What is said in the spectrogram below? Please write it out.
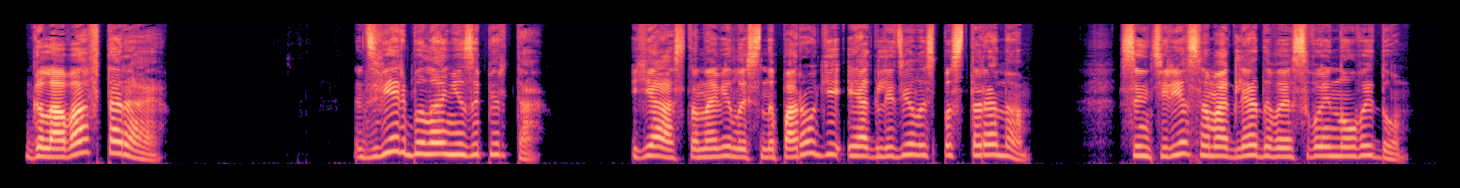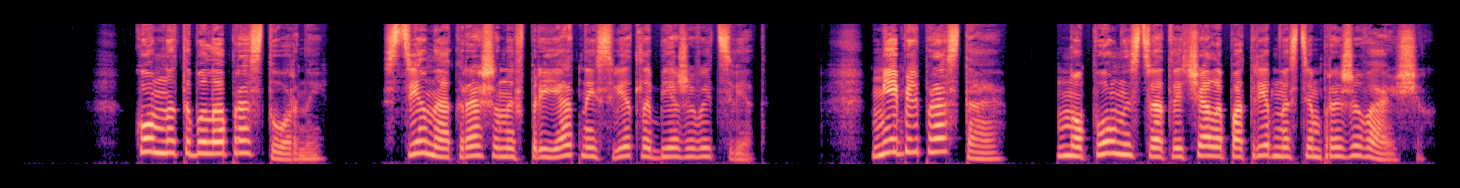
Глава вторая. Дверь была не заперта. Я остановилась на пороге и огляделась по сторонам, с интересом оглядывая свой новый дом. Комната была просторной, стены окрашены в приятный светло-бежевый цвет. Мебель простая, но полностью отвечала потребностям проживающих.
